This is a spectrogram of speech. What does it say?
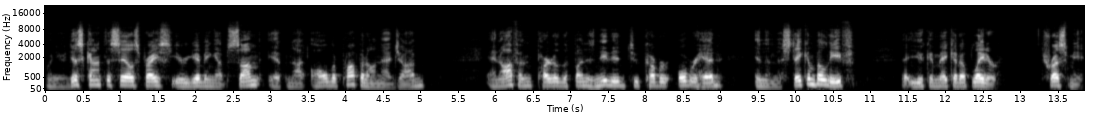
When you discount the sales price, you're giving up some, if not all, the profit on that job, and often part of the funds needed to cover overhead in the mistaken belief that you can make it up later. Trust me,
